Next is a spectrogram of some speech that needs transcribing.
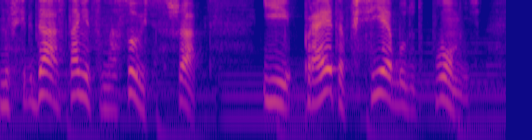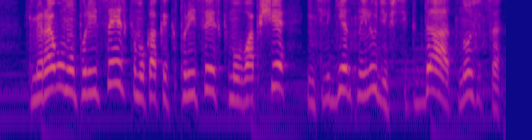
навсегда останется на совести США. И про это все будут помнить. К мировому полицейскому, как и к полицейскому вообще, интеллигентные люди всегда относятся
